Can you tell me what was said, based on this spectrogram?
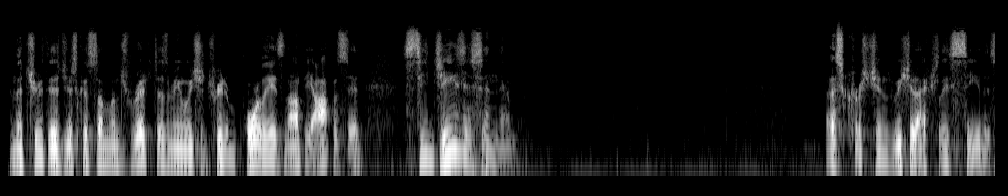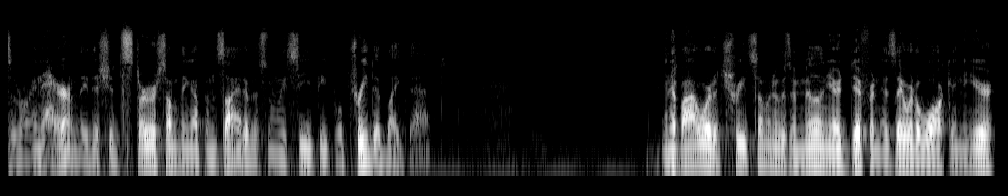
And the truth is, just because someone's rich doesn't mean we should treat them poorly. It's not the opposite. See Jesus in them. As Christians, we should actually see this as wrong. Inherently, this should stir something up inside of us when we see people treated like that. And if I were to treat someone who is a millionaire different as they were to walk in here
